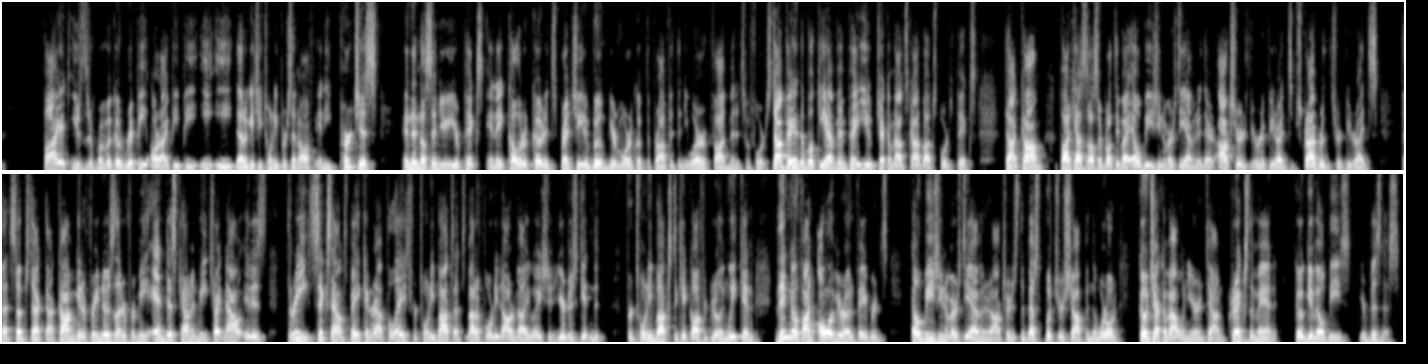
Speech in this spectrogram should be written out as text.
Buy it, use the promo code RIPPEE, R I P P E E. That'll get you 20% off any purchase. And then they'll send you your picks in a color coded spreadsheet, and boom, you're more equipped to profit than you were five minutes before. Stop paying the bookie, have him pay you. Check them out, skyboxsportspicks.com. Podcast is also brought to you by LB's University Avenue there in Oxford. If you're a Rippee Writes subscriber, that's Rippee Writes.substack.com. Get a free newsletter from me and discounted meats. Right now, it is three six ounce bacon wrap fillets for 20 bucks. That's about a $40 valuation. You're just getting to for 20 bucks to kick off your grilling weekend. Then go find all of your own favorites. LB's University Avenue in Oxford is the best butcher shop in the world. Go check them out when you're in town. Greg's the man. Go give LB's your business.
